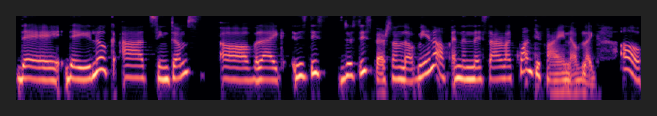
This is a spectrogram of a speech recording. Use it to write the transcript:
they they look at symptoms of like is this does this person love me enough? And then they start like quantifying of like oh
